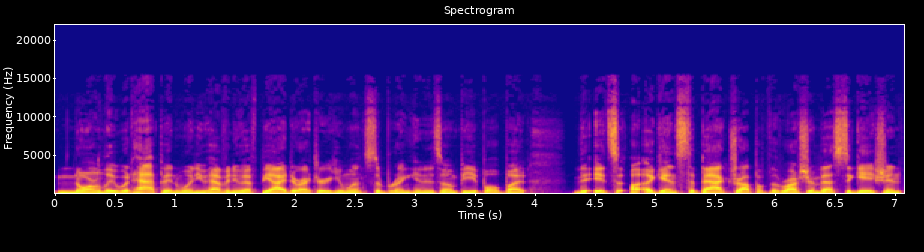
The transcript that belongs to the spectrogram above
normally would happen when you have a new FBI director. He wants to bring in his own people, but it's against the backdrop of the Russia investigation.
